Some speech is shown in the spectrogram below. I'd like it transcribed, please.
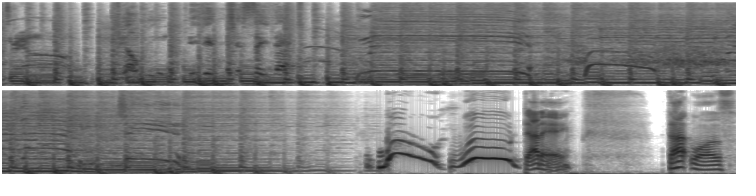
Who's your daddy, Montreal? Tell me he didn't just say that. Woo! Woo, daddy. That was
